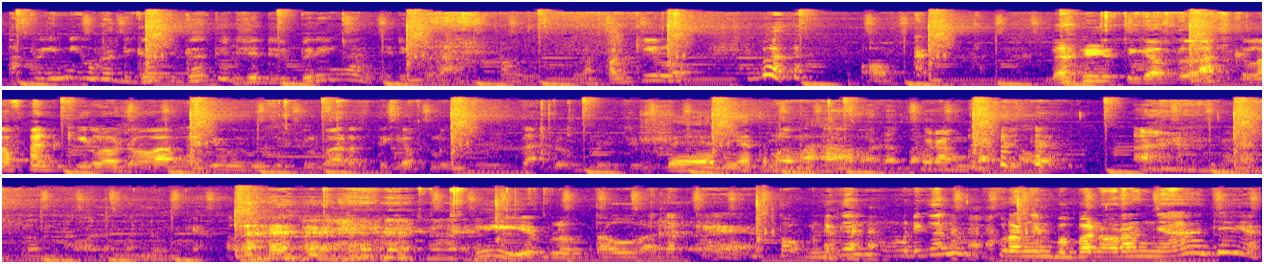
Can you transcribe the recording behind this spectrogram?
tapi ini udah diganti-ganti jadi lebih ringan jadi berapa? 8 kilo. Oke dari 13 ke 8 kilo doang aja mesti keluar 30 juta 20 juta. Biaya diet emang belum mahal. kurang Bandung. 4 juta. Belum tahu ada Bandung ya iya belum tahu ada ketok. Mendingan mendingan kurangin beban orangnya aja ya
